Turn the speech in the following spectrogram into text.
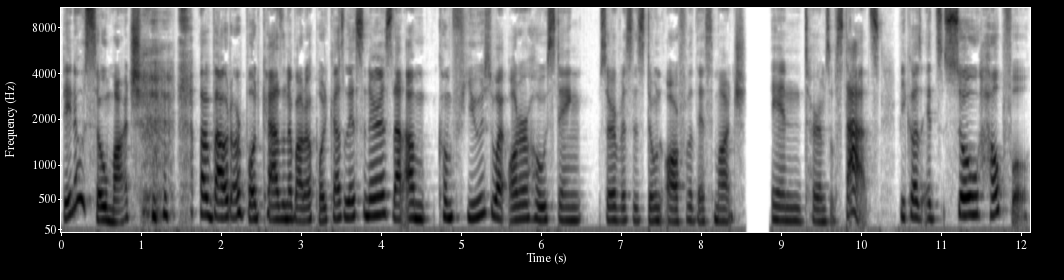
They know so much about our podcast and about our podcast listeners that I'm confused why other hosting services don't offer this much in terms of stats because it's so helpful.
